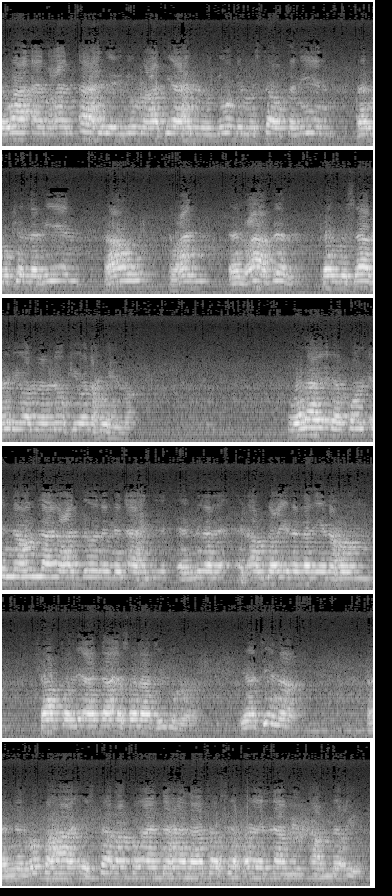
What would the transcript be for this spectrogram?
سواء عن أهل الجمعة أهل الوجوب المستوطنين المكلفين أو عن العابر كالمسافر والمملوك ونحوهما. ولا يقول إنهم لا يعدون من أهل من الأربعين الذين هم شرط لأداء صلاة الجمعة. يأتينا أن الفقهاء اشترطوا أنها لا تصح إلا من أربعين.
